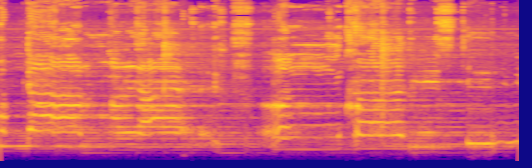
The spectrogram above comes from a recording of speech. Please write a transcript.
my God, my life, uncredited.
